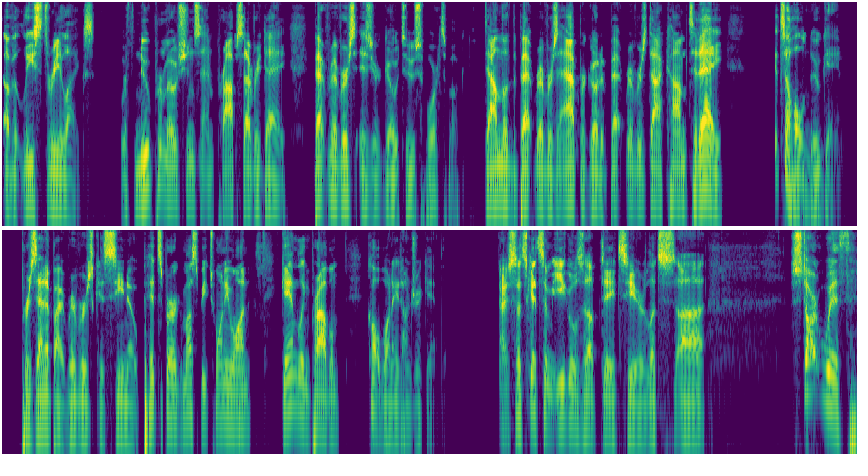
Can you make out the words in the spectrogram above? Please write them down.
of at least three legs. With new promotions and props every day, Bet Rivers is your go to sportsbook. Download the Bet Rivers app or go to betrivers.com today. It's a whole new game. Presented by Rivers Casino Pittsburgh. Must be 21. Gambling problem? Call 1 800 Gambler. All right, so let's get some Eagles updates here. Let's uh, start with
